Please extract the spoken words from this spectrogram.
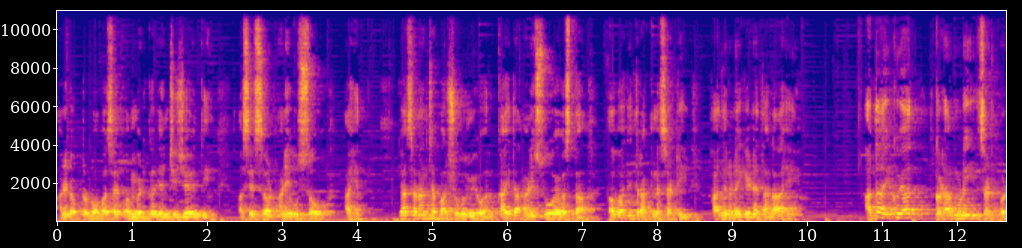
आणि डॉक्टर बाबासाहेब आंबेडकर यांची जयंती असे सण आणि उत्सव आहेत. या सणांच्या पार्श्वभूमीवर कायदा आणि सुव्यवस्था अबाधित राखण्यासाठी हा निर्णय घेण्यात आला आहे. आता ऐकूयात घडामोडी झटपट.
